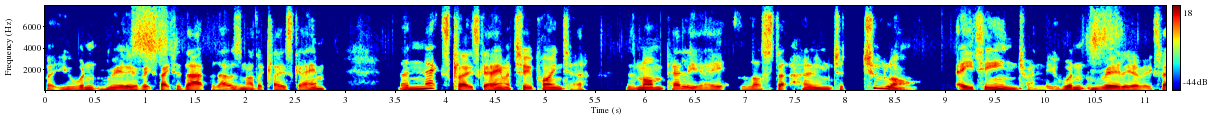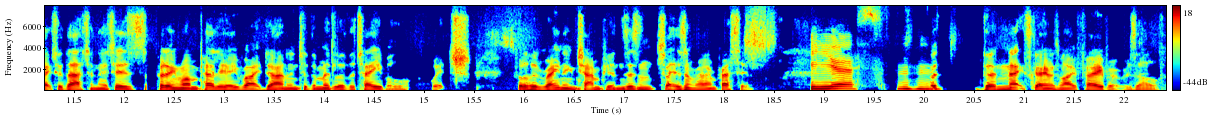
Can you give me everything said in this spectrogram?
but you wouldn't really have expected that. But that was another close game. The next close game, a two pointer, was Montpellier lost at home to Toulon. 18 20. You wouldn't really have expected that. And it is putting Montpellier right down into the middle of the table, which for the reigning champions isn't isn't very impressive. Yes. Mhm. But the next game is my favourite result.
